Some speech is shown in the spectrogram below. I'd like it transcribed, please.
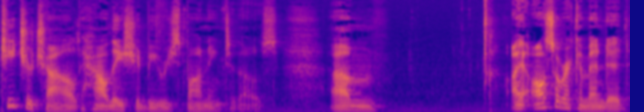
teach your child how they should be responding to those. Um, I also recommended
